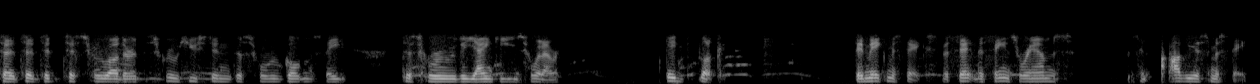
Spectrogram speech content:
to to to, to screw other screw Houston to screw Golden State to screw the Yankees whatever. They look They make mistakes. The the Saints Rams is an obvious mistake.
